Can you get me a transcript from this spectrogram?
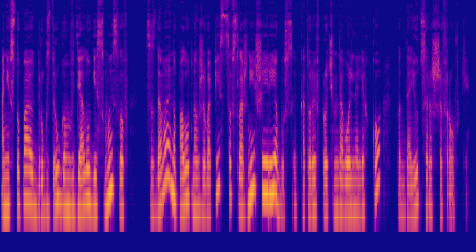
Они вступают друг с другом в диалоги смыслов, создавая на полотнах живописцев сложнейшие ребусы, которые, впрочем, довольно легко поддаются расшифровке.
